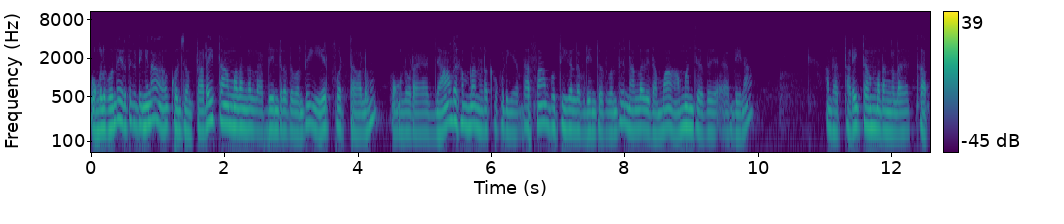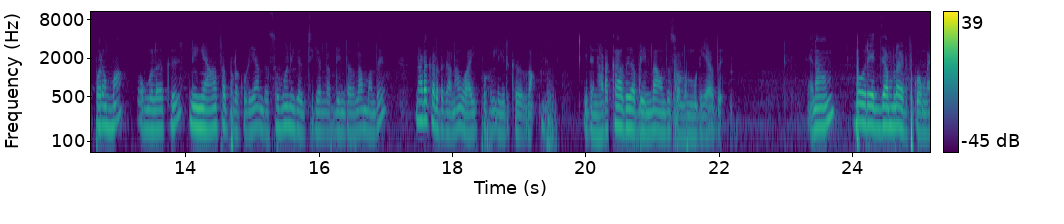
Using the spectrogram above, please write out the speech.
உங்களுக்கு வந்து எடுத்துக்கிட்டிங்கன்னா கொஞ்சம் தடை தாமதங்கள் அப்படின்றது வந்து ஏற்பட்டாலும் உங்களோட ஜாதகம்லாம் நடக்கக்கூடிய தசாம்புத்திகள் அப்படின்றது வந்து நல்ல விதமாக அமைஞ்சது அப்படின்னா அந்த தடை தாமதங்களுக்கு அப்புறமா உங்களுக்கு நீங்கள் ஆசைப்படக்கூடிய அந்த சுப நிகழ்ச்சிகள் அப்படின்றதெல்லாம் வந்து நடக்கிறதுக்கான வாய்ப்புகள் இருக்குது தான் இது நடக்காது அப்படின்லாம் வந்து சொல்ல முடியாது. ஏன்னா இப்போ ஒரு எக்ஸாம்பிளாக எடுத்துக்கோங்க.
